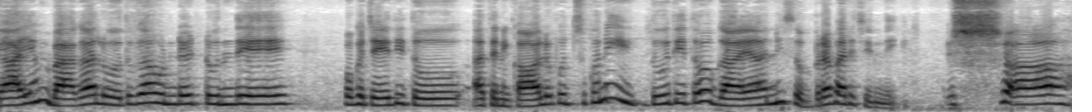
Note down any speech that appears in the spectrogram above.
గాయం బాగా లోతుగా ఉండేట్టుందే. ఒక చేతితో అతని కాలు పుచ్చుకుని దూతితో గాయాన్ని శుభ్రపరిచింది. షా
